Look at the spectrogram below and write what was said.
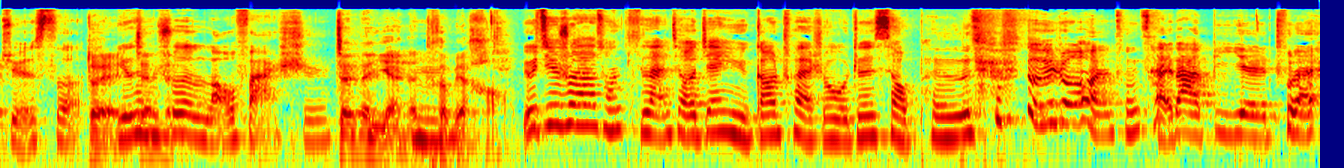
角色，对有他们说的老法师。真的演的特别好。尤其是说他从提篮桥监狱刚出来的时候，我真的笑喷了，就 有一种好像从财大毕业出来。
